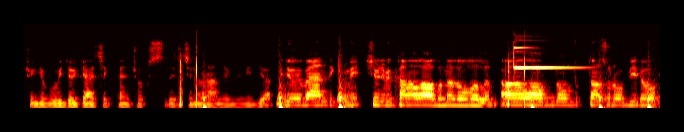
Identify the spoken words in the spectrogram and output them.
Çünkü bu video gerçekten çok sizler için önemli bir video. Videoyu beğendik mi? Şimdi bir kanala abone de olalım. Kanala abone olduktan sonra o bir o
